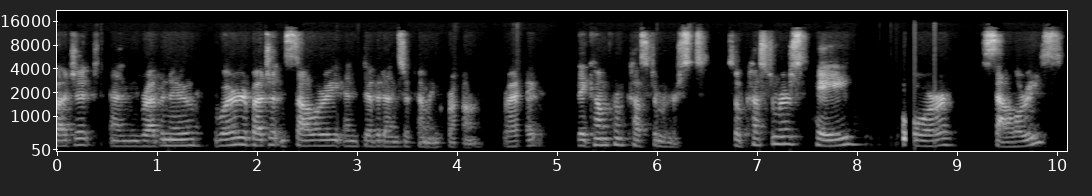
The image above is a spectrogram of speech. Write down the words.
budget and revenue, where your budget and salary and dividends are coming from, right? They come from customers. So customers pay for salaries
